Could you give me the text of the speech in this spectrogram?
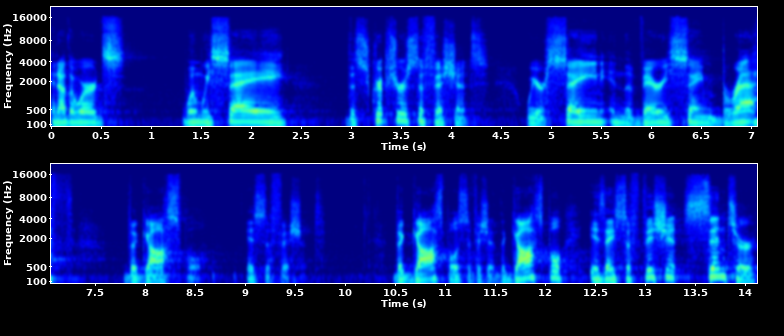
In other words, when we say the scripture is sufficient, we are saying in the very same breath, the gospel is sufficient. The gospel is sufficient. The gospel is a sufficient center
